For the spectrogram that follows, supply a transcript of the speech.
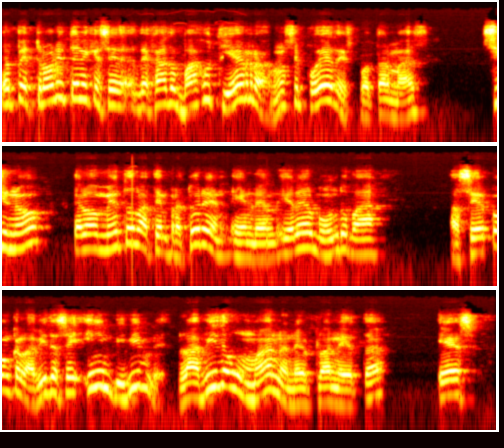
El petróleo tiene que ser dejado bajo tierra, no se puede explotar más. Si no, el aumento de la temperatura en, en el mundo va hacer con que la vida sea invivible. La vida humana en el planeta es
